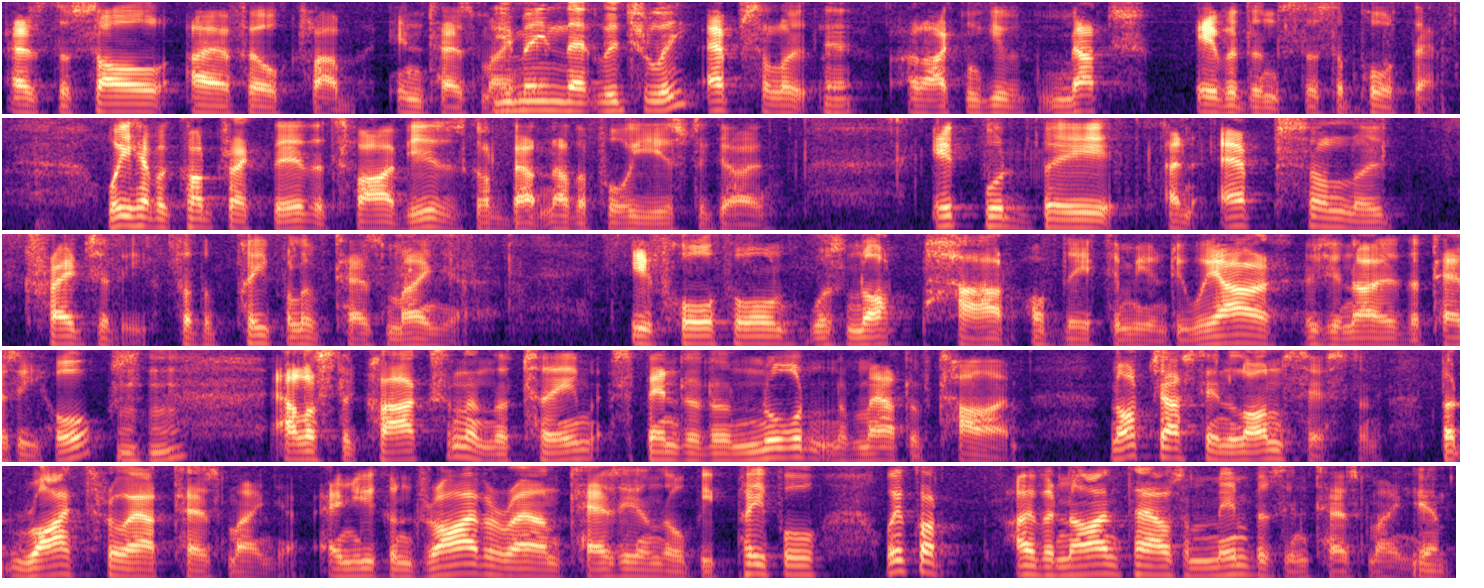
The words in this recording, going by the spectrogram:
as the sole AFL club in Tasmania. You mean that literally? Absolutely. Yeah. And I can give much evidence to support that. We have a contract there that's five years, it's got about another four years to go. It would be an absolute tragedy for the people of Tasmania if Hawthorn was not part of their community. We are, as you know, the Tassie Hawks. Mm-hmm. Alastair Clarkson and the team spend an inordinate amount of time, not just in Launceston, but right throughout Tasmania. And you can drive around Tassie and there'll be people. We've got over 9,000 members in Tasmania.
